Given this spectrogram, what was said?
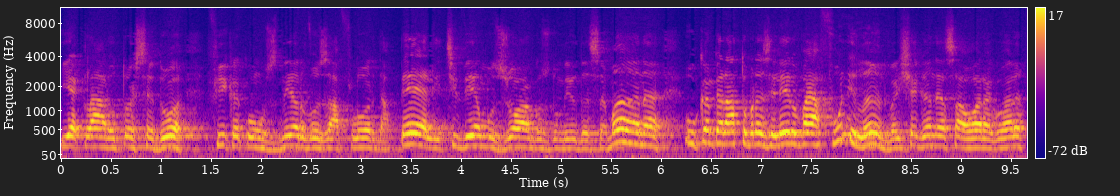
E é claro, o torcedor fica com os nervos à flor da pele. Tivemos jogos no meio da semana, o Campeonato Brasileiro vai afunilando, vai chegando essa hora agora,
